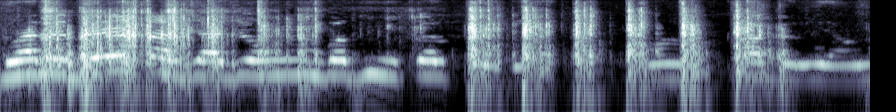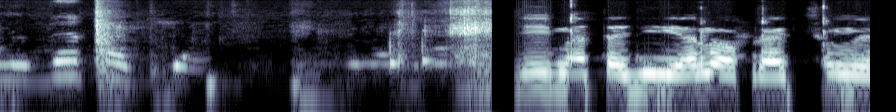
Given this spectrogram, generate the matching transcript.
મારે દેતા જાજો હું બધું કરતી જાઉં. કાગળિયાઓને દેતા જ જાઉં. જય માતાજી હાલો આપણે આજ છોલે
